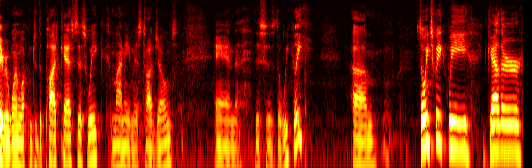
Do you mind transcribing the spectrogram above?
Hey everyone, welcome to the podcast this week. My name is Todd Jones, and this is the weekly. Um, so each week we gather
